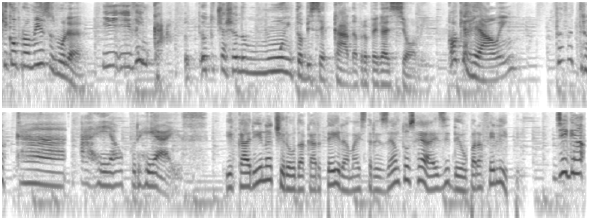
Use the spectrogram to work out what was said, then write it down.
Que compromissos, mulher? E, e vem cá, eu, eu tô te achando muito obcecada pra eu pegar esse homem. Qual que é a real, hein? Vamos trocar a real por reais. E Karina tirou da carteira mais 300 reais e deu para Felipe. Diga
